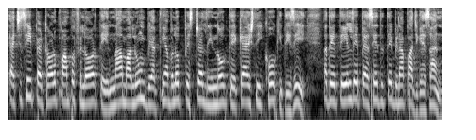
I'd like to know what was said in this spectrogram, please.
ਐਚਸੀ ਪੈਟਰੋਲ ਪੰਪ ਫਿਲੌਰ ਤੇ ਨਾਮਾਲੂਮ ਵਿਅਕਤੀਆਂ ਵੱਲੋਂ ਪਿਸਟਲ ਦੀ ਨੋਕ ਤੇ ਕੈਸ਼ ਦੀ ਖੋਹ ਕੀਤੀ ਸੀ ਅਤੇ ਤੇਲ ਦੇ ਪੈਸੇ ਦਿੱਤੇ ਬਿਨਾਂ ਭੱਜ ਗਏ ਸਨ।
